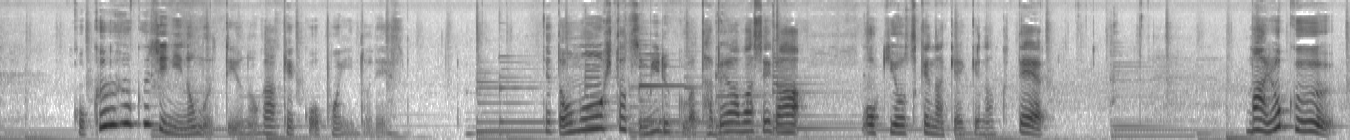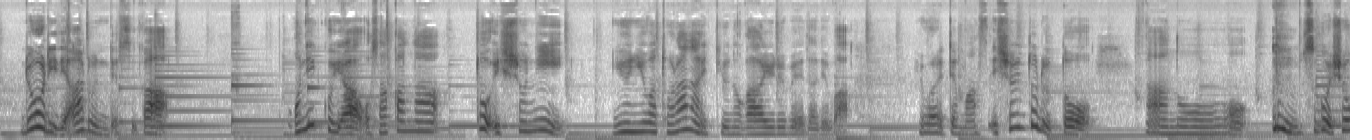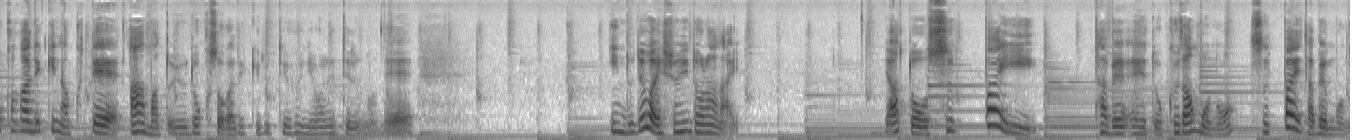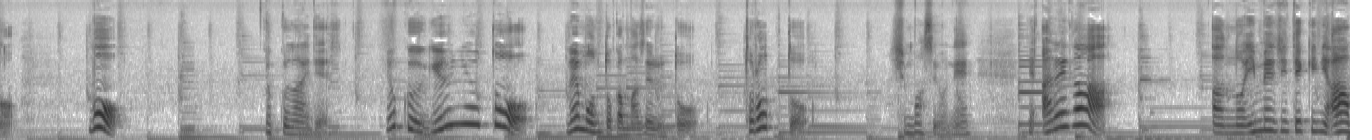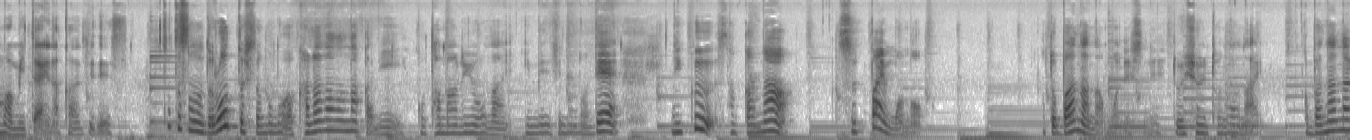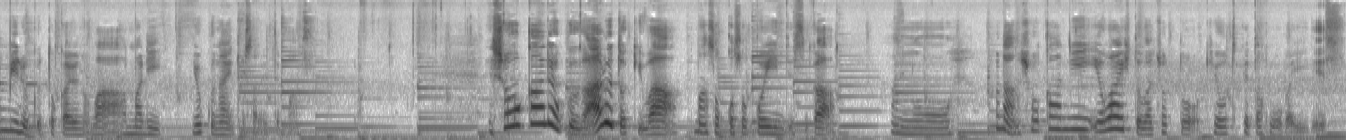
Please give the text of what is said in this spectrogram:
こう空腹時に飲むっていうのが結構ポイントです。でともう一つミルクは食べ合わせがお気をつけなきゃいけなくてまあよく料理であるんですがお肉やお魚と一緒に牛乳は取らないっていうのがアーユルベーダでは言われてます。一緒に取るとあの すごい消化ができなくてアーマという毒素ができるっていうふうに言われてるのでインドでは一緒に取らないであと酸っぱい食べ、えーと、果物？酸っぱい食べ物も良くないです。よく牛乳とレモンとか混ぜるととろっとしますよね。であれがあのイメージ的にアーマみたいな感じです。ちょっとそのドロッとしたものが体の中にこう溜まるようなイメージなので肉魚酸っぱいものあとバナナもですねと一緒に取らないバナナミルクとかいうのはあんまり良くないとされてます消化力がある時は、まあ、そこそこいいんですがあの普段消化に弱い人はちょっと気をつけた方がいいです。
